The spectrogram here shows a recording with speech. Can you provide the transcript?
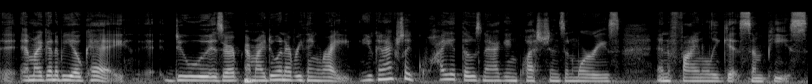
am I going to be okay? Do is there, am I doing everything right? You can actually quiet those nagging questions and worries and finally get some peace.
